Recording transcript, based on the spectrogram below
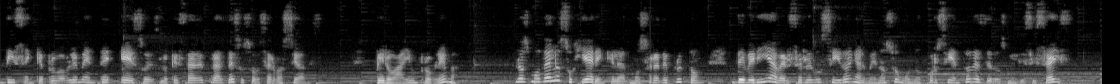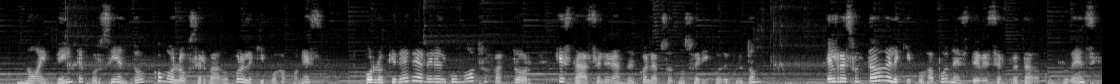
dicen que probablemente eso es lo que está detrás de sus observaciones. Pero hay un problema. Los modelos sugieren que la atmósfera de Plutón debería haberse reducido en al menos un 1% desde 2016, no en 20% como lo observado por el equipo japonés, por lo que debe haber algún otro factor que está acelerando el colapso atmosférico de Plutón. El resultado del equipo japonés debe ser tratado con prudencia.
